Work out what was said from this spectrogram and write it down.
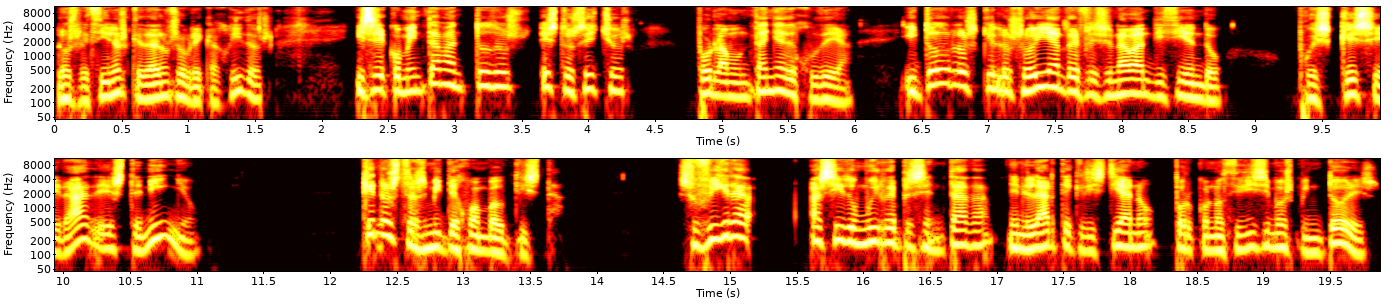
Los vecinos quedaron sobrecogidos y se comentaban todos estos hechos por la montaña de Judea, y todos los que los oían reflexionaban diciendo, pues ¿qué será de este niño? ¿Qué nos transmite Juan Bautista? Su figura ha sido muy representada en el arte cristiano por conocidísimos pintores.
